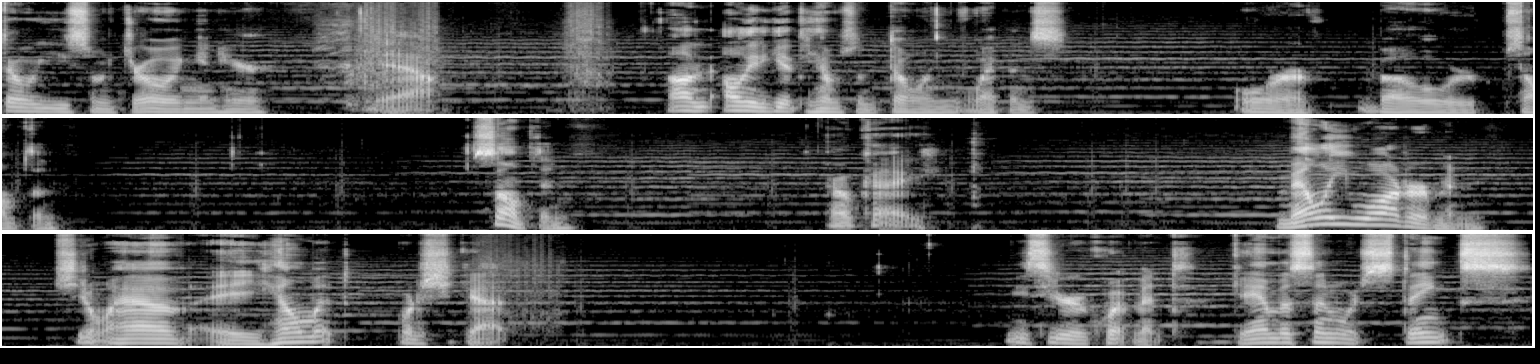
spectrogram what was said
throw you some throwing in here. Yeah. I'll, I'll need to get him some throwing weapons. Or a bow or something. Something. Okay. Melly Waterman. She don't have a helmet. What does she got? Let me see her equipment. Gambeson, which stinks.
